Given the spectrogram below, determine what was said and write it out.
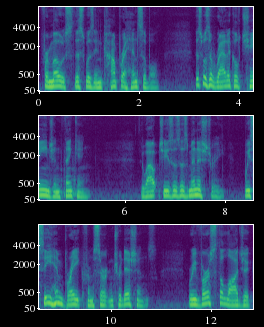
For most, this was incomprehensible. This was a radical change in thinking. Throughout Jesus' ministry, we see him break from certain traditions, reverse the logic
